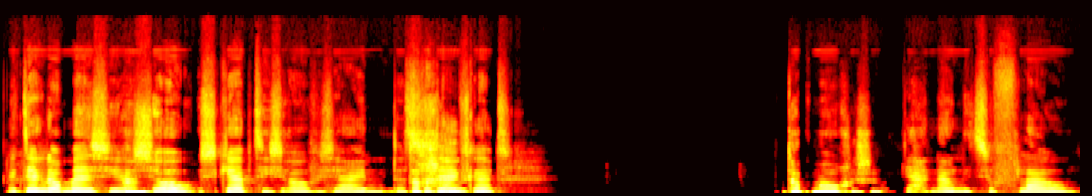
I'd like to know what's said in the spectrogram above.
Ik denk dat mensen hier En- zo sceptisch over zijn dat, Dat ze denken: niet. Dat mogen ze. ja, nou niet zo flauw.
